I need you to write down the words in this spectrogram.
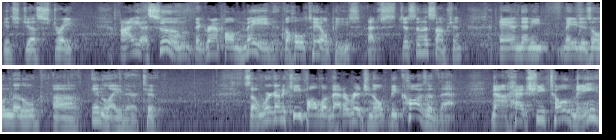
It's just straight. I assume that Grandpa made the whole tailpiece. That's just an assumption. And then he made his own little uh, inlay there too. So we're going to keep all of that original because of that. Now, had she told me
